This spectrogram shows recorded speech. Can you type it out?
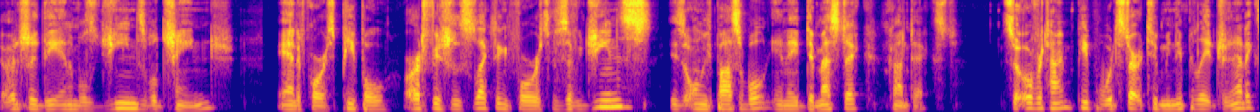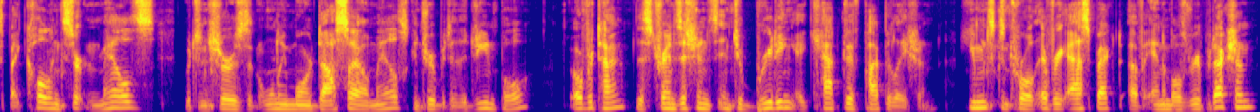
Eventually, the animal's genes will change, and of course, people artificially selecting for specific genes is only possible in a domestic context. So over time, people would start to manipulate genetics by culling certain males, which ensures that only more docile males contribute to the gene pool. Over time, this transitions into breeding a captive population. Humans control every aspect of animals' reproduction,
